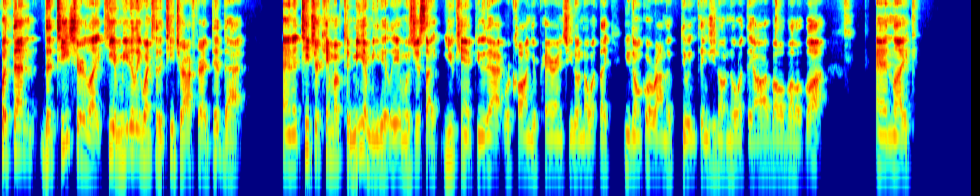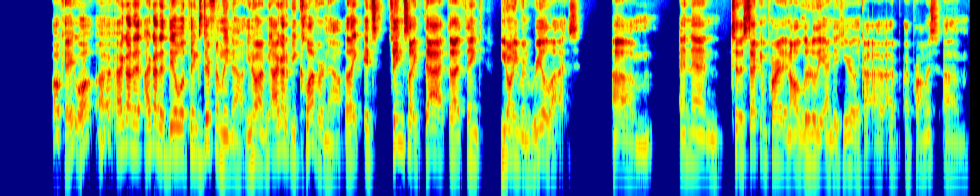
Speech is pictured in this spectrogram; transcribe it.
But then the teacher like he immediately went to the teacher after i did that and the teacher came up to me immediately and was just like you can't do that. We're calling your parents. You don't know what like you don't go around doing things you don't know what they are blah blah blah blah blah. And like okay well I, gotta i gotta deal with things differently now. You know what i mean? I gotta be clever now. Like it's things like that that i think you don't even realize. Um and then to the second part and i'll literally end it here like i i, I promise. Um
